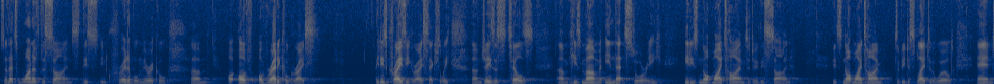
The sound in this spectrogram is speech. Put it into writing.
So that's one of the signs, this incredible miracle um, of, of radical grace. It is crazy grace, actually. Um, Jesus tells um, his mum in that story, It is not my time to do this sign. It's not my time to be displayed to the world. And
